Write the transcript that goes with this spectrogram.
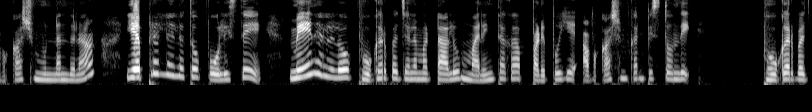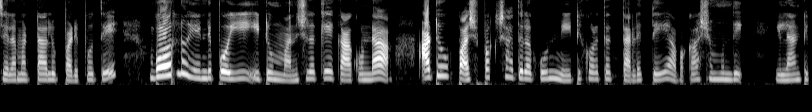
అవకాశం ఉన్నందున ఏప్రిల్ నెలతో పోలిస్తే మే నెలలో భూగర్భ జలమట్టాలు మరింతగా పడిపోయే అవకాశం కనిపిస్తోంది. భూగర్భ జలమట్టాలు పడిపోతే బోర్లు ఎండిపోయి ఇటు మనుషులకే కాకుండా అటు పశుపక్షాదులకు నీటి కొరత తలెత్తే అవకాశం ఉంది. ఇలాంటి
